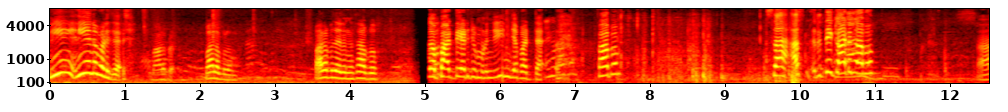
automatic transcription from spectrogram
நீ நீ என்ன படிச்ச வாழைப்பழம் வாழைப்பழம் வாழைப்பழம் எடுங்க சாப்பிடும் இங்க பட்டி அடிச்சு முடிஞ்சு இங்க பட்டை. பாப்பம். சா அஸ் ரித்தி காட்டுங்க பாப்பம். ஆ.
